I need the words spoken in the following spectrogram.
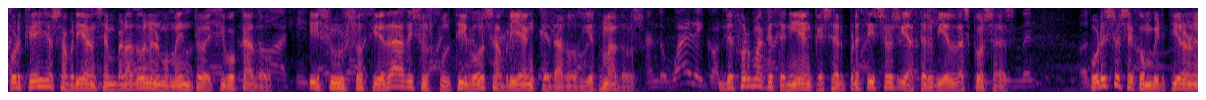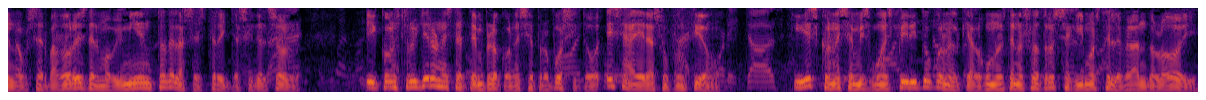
porque ellos habrían sembrado en el momento equivocado, y su sociedad y sus cultivos habrían quedado diezmados. De forma que tenían que ser precisos y hacer bien las cosas. Por eso se convirtieron en observadores del movimiento de las estrellas y del sol. Y construyeron este templo con ese propósito, esa era su función. Y es con ese mismo espíritu con el que algunos de nosotros seguimos celebrándolo hoy.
